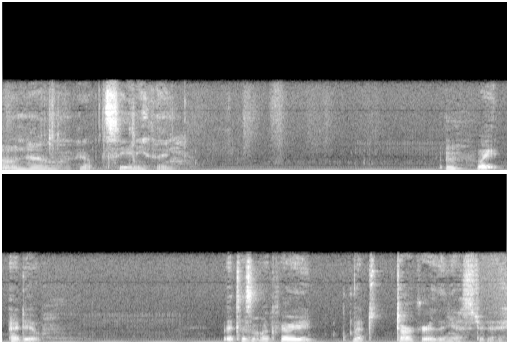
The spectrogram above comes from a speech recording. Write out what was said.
Oh no, I don't see anything. Mm, wait, I do. It doesn't look very much darker than yesterday.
